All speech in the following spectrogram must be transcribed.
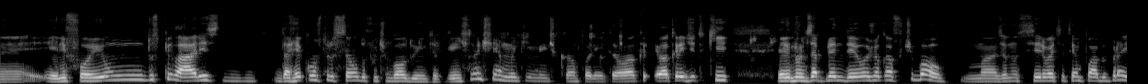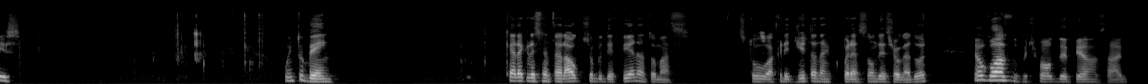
é, ele foi um dos pilares da reconstrução do futebol do Inter, porque a gente não tinha muito meio de campo ali, então eu acredito que ele não desaprendeu a jogar futebol, mas eu não sei se ele vai ter tempo hábil para isso. Muito bem. Quer acrescentar algo sobre o Depena, Tomás? Se tu acredita na recuperação desse jogador? Eu gosto do futebol do Depena, sabe?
